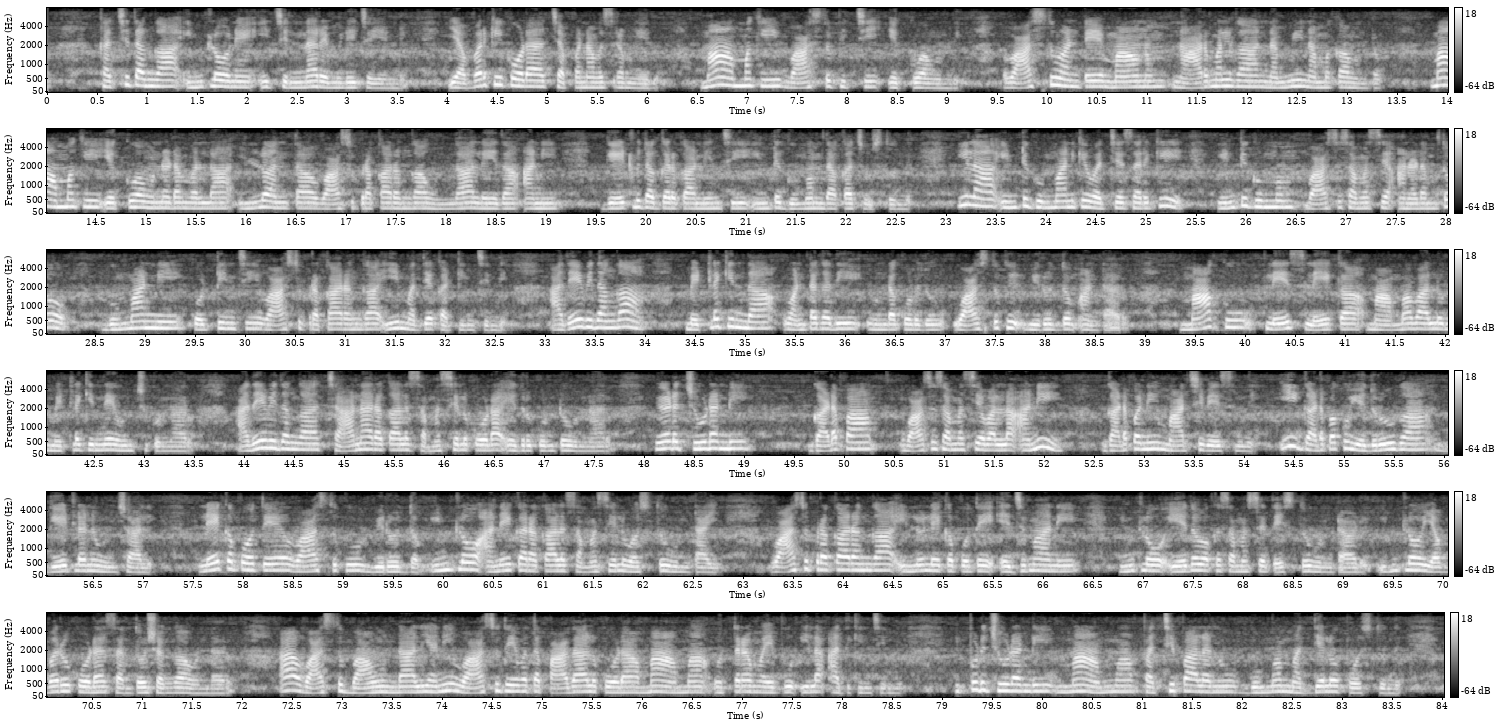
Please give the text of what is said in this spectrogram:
ఖచ్చితంగా ఇంట్లోనే ఈ చిన్న రెమెడీ చేయండి. ఎవరికి కూడా చెప్పనవసరం లేదు. మా అమ్మకి వాస్తు పిచ్చి ఎక్కువ ఉంది. వాస్తు అంటే మనం నార్మల్గా నమ్మి నమ్మక ఉంటాం. మా అమ్మకి ఎక్కువ ఉండడం వల్ల ఇల్లు అంతా వాసు ప్రకారంగా ఉందా లేదా అని గేట్లు దగ్గర కానించి ఇంటి గుమ్మం దాకా చూస్తుంది. ఇలా ఇంటి గుమ్మానికి వచ్చేసరికి ఇంటి గుమ్మం వాస్తు సమస్య అనడంతో గుమ్మాన్ని కొట్టించి వాస్తు ప్రకారంగా ఈ మధ్య కట్టించింది. అదేవిధంగా మెట్ల కింద వంటగది ఉండకూడదు వాస్తుకి విరుద్ధం అంటారు. మాకు ప్లేస్ లేక మా అమ్మ వాళ్ళు మెట్ల కిందే ఉంచుకున్నారు. అదేవిధంగా చాలా రకాల సమస్యలు కూడా ఎదుర్కొంటూ ఉన్నారు. ఇక్కడ చూడండి గడప వాసు సమస్య వల్ల అని గడపని మార్చివేసింది. ఈ గడపకు ఎదురుగా గేట్లను ఉంచాలి. లేకపోతే వాస్తుకు విరుద్ధం. ఇంట్లో అనేక రకాల సమస్యలు వస్తూ ఉంటాయి. వాస్తు ప్రకారంగా ఇల్లు లేకపోతే యజమాని ఇంట్లో ఏదో ఒక సమస్య తెస్తూ ఉంటాడు. ఇంట్లో ఎవ్వరూ కూడా సంతోషంగా ఉండరు. ఆ వాస్తు బాగుండాలి అని వాసుదేవత పాదాలు కూడా మా అమ్మ ఉత్తరం వైపు ఇలా అతికించింది. ఇప్పుడు చూడండి మా అమ్మ పచ్చి పాలను గుమ్మం మధ్యలో పోస్తుంది.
